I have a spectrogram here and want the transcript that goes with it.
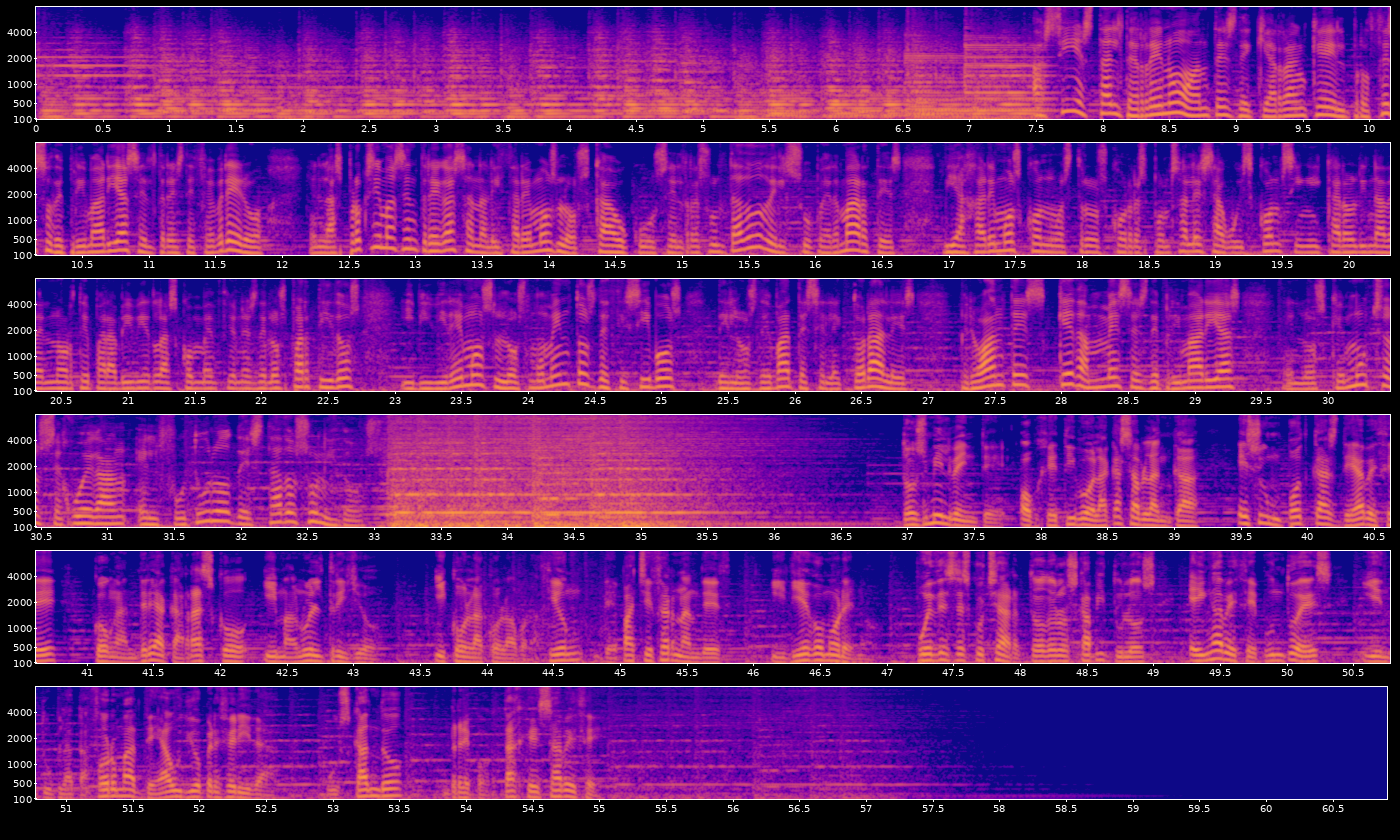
Así está el terreno antes de que arranque el proceso de primarias el 3 de febrero. En las próximas entregas analizaremos los caucus, el resultado del supermartes. Viajaremos con nuestros corresponsales a Wisconsin y Carolina del Norte para vivir las convenciones de los partidos y viviremos los momentos decisivos de los debates electorales. Pero antes quedan meses de primarias en los que muchos se juegan el futuro de Estados Unidos. 2020, Objetivo La Casa Blanca, es un podcast de ABC con Andrea Carrasco y Manuel Trillo, y con la colaboración de Pachi Fernández y Diego Moreno. Puedes escuchar todos los capítulos en abc.es y en tu plataforma de audio preferida, buscando Reportajes ABC.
